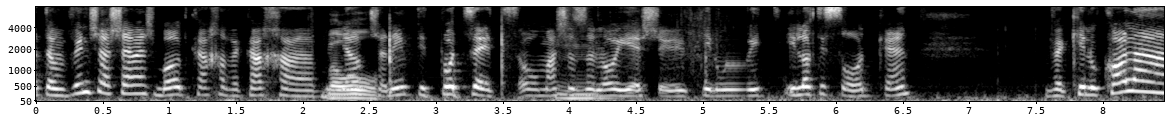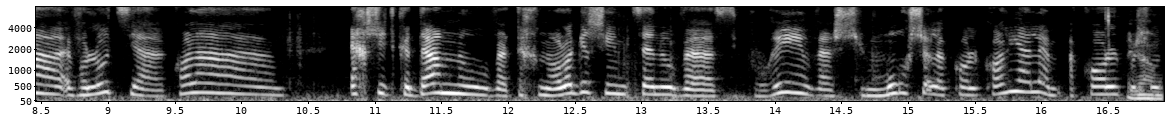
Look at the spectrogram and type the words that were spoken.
אתה מבין שהשמש בעוד ככה וככה מיליארד שנים תתפוצץ, או מה שזה mm-hmm. לא יהיה, שכאילו היא, היא לא תשרוד, כן? וכאילו כל האבולוציה, כל ה... איך שהתקדמנו, והטכנולוגיה שהמצאנו, והסיפורים, והשימור של הכל, הכל ייעלם, הכל פשוט...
